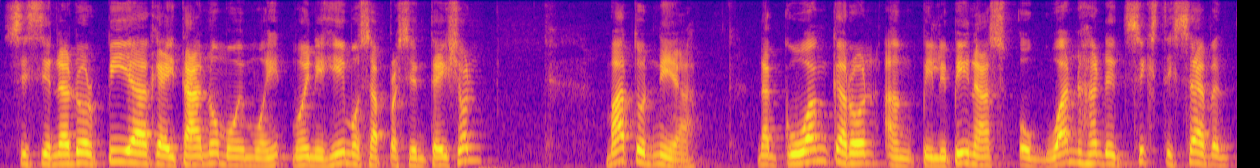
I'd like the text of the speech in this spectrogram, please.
Si Senador Pia Cayetano mo mo sa presentation matud niya nagkuwang karon ang Pilipinas og 167,901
